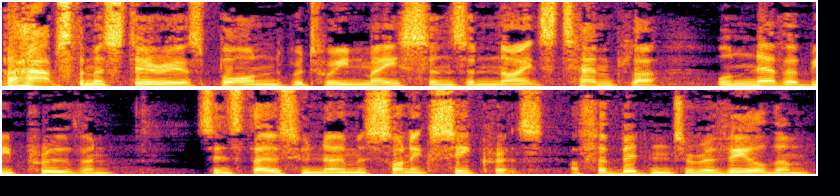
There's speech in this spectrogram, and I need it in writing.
Perhaps the mysterious bond between Masons and Knights Templar will never be proven, since those who know Masonic secrets are forbidden to reveal them,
